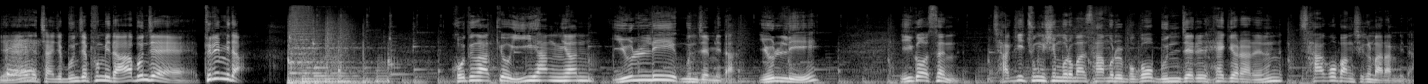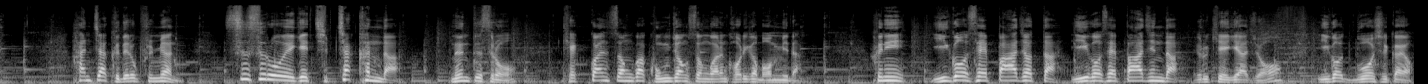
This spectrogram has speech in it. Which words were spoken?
예, 네. 자, 이제 문제 풉니다. 문제 드립니다. 고등학교 2학년 윤리 문제입니다. 윤리. 이것은 자기 중심으로만 사물을 보고 문제를 해결하려는 사고방식을 말합니다. 한자 그대로 풀면 스스로에게 집착한다는 뜻으로 객관성과 공정성과는 거리가 멉니다. 흔히 이것에 빠졌다, 이것에 빠진다 이렇게 얘기하죠. 이것 무엇일까요?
